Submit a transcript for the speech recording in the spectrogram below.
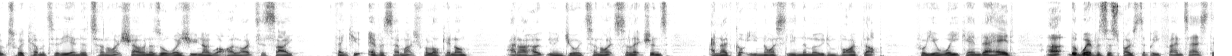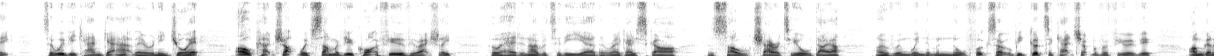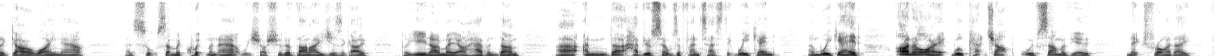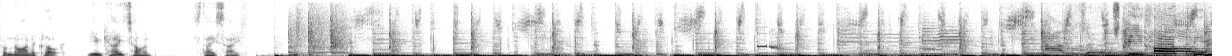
Folks, we're coming to the end of tonight's show, and as always, you know what I like to say. Thank you ever so much for locking on, and I hope you enjoyed tonight's selections and they've got you nicely in the mood and vibed up for your weekend ahead. Uh, the weathers are supposed to be fantastic, so if you can get out there and enjoy it, I'll catch up with some of you, quite a few of you actually, who are heading over to the uh, the Reggae Ska and Soul charity all dayer over in Wymondham and Norfolk. So it'll be good to catch up with a few of you. I'm going to go away now and sort some equipment out, which I should have done ages ago, but you know me, I haven't done. Uh, and uh, have yourselves a fantastic weekend and week ahead. And I will catch up with some of you next Friday from 9 o'clock UK time. Stay safe.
